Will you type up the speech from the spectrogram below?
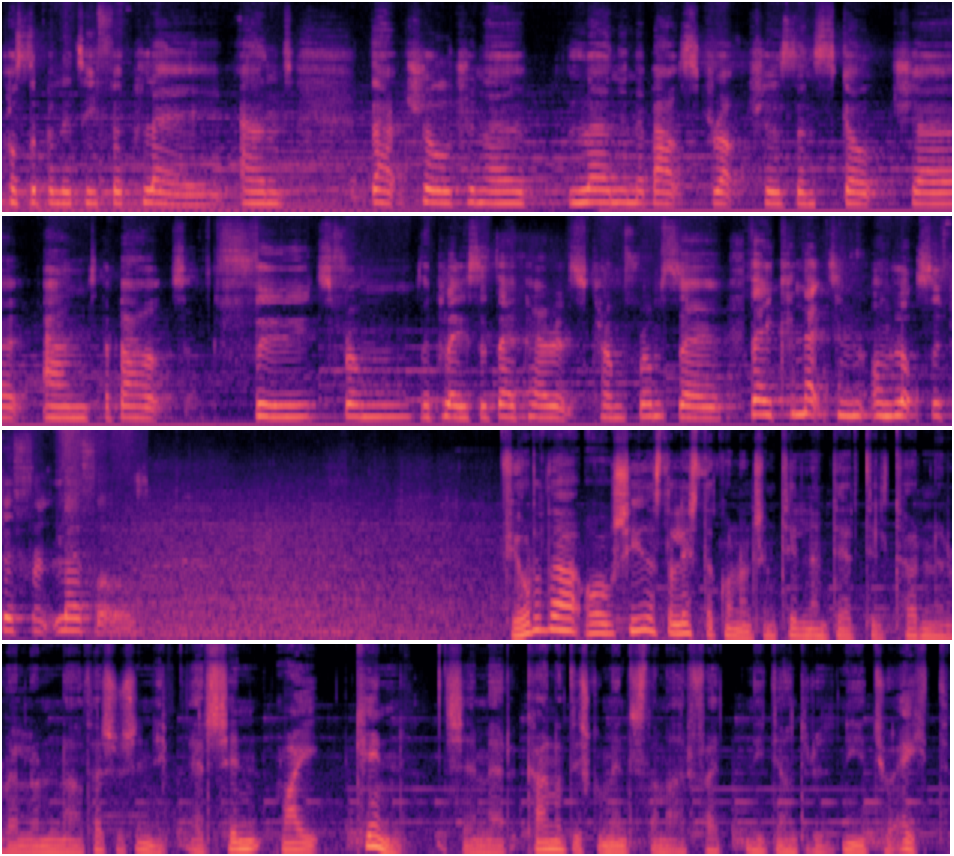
possibility for play and that children are learning about structures and sculpture and about foods from the places their parents come from. So they connect on lots of different levels. Fjórða og síðasta listakonan sem tilnæmdi er til törnarvelunna þessu sinni er Sin Mai Kin sem er kanadísku myndistamæður fætt 1991.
